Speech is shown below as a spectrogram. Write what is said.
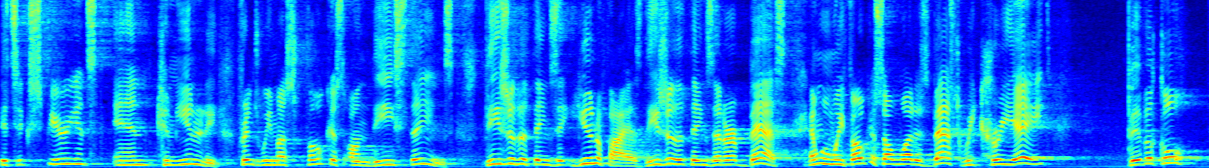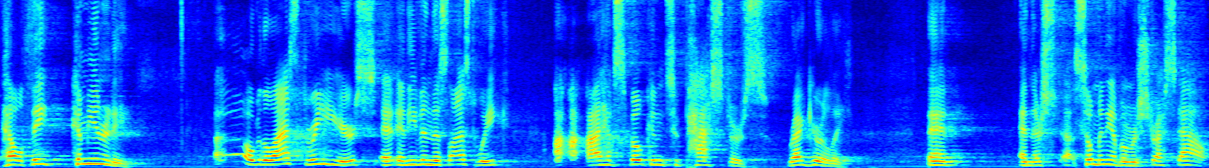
It's experienced in community. Friends, we must focus on these things. These are the things that unify us, these are the things that are best. And when we focus on what is best, we create biblical, healthy community. Uh, over the last three years, and, and even this last week, I, I have spoken to pastors regularly, and, and there's, uh, so many of them are stressed out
